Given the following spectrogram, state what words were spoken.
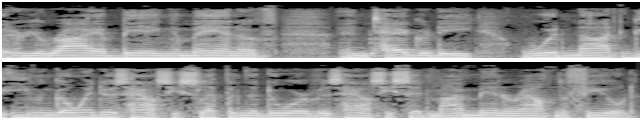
But Uriah, being a man of integrity, would not even go into his house. He slept in the door of his house. He said, My men are out in the field.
